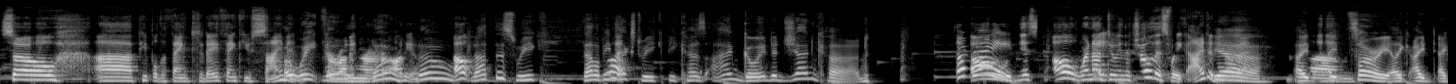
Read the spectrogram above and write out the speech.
So, uh, people to thank today. Thank you, Simon, oh wait, for no, running our no, audio. no, Oh. not this week. That'll be What? next week because I'm going to Gen Con. All Oh, this. Oh, we're not Wait. doing the show this week. I didn't know Yeah, I, Um, I sorry. Like I, I,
